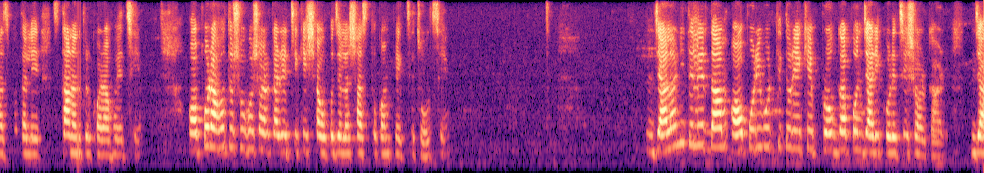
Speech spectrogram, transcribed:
হাসপাতালে স্থানান্তর করা হয়েছে। অপর আহত শুভ সরকারের চিকিৎসা উপজেলা স্বাস্থ্য কমপ্লেক্সে চলছে। জ্বালানি তেলের দাম অপরিবর্তিত রেখে প্রজ্ঞাপন জারি করেছে সরকার। যা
